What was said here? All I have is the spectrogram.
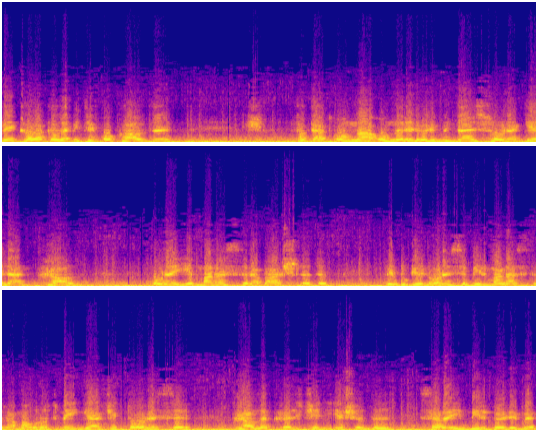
ve kala kala bir tek o kaldı. Fakat onlar, onların ölümünden sonra gelen kral orayı manastıra bağışladı. Ve bugün orası bir manastır ama unutmayın gerçekte orası kralla kraliçenin yaşadığı sarayın bir bölümü.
